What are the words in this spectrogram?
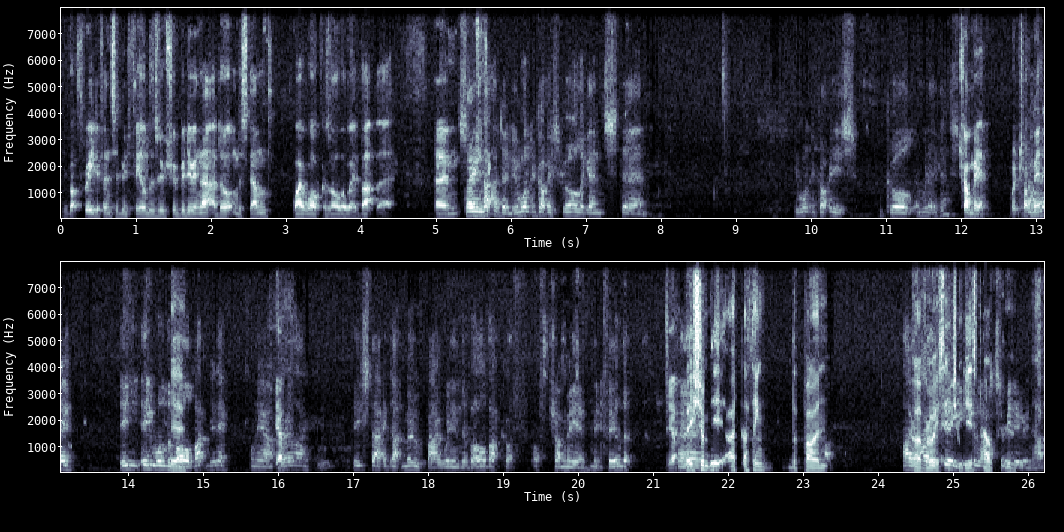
you've got three defensive midfielders who should be doing that. I don't understand why Walker's all the way back there. Um, do Saying that, think- Adam, he wouldn't have got his goal against. Um, he wouldn't have got his goal. Who was it against? Tranmere. Were it Tranmere? Tranmere. He he won the Yeah. ball back, didn't he? On the halfway Yeah. line. He started that move by winning the ball back off off Tranmere midfielder. Yeah, But it shouldn't be. I, I think the point I, I overall agree, is it should he be his shouldn't job. have to be doing that,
